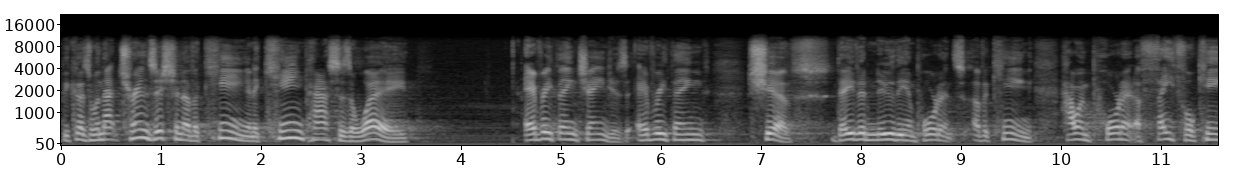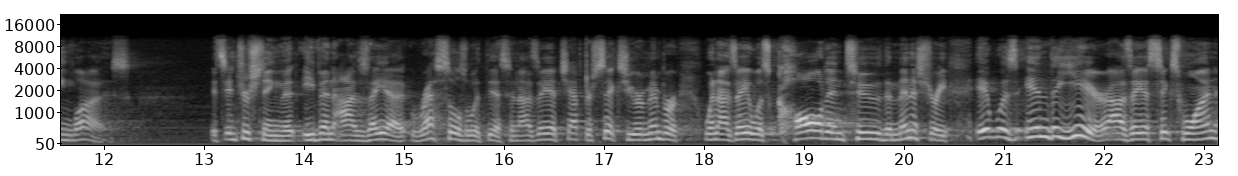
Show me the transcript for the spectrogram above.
Because when that transition of a king and a king passes away, everything changes, everything shifts. David knew the importance of a king, how important a faithful king was. It's interesting that even Isaiah wrestles with this. In Isaiah chapter 6, you remember when Isaiah was called into the ministry, it was in the year, Isaiah 6 1,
